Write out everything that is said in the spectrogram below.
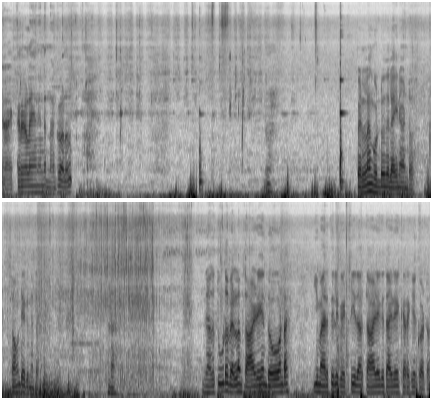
ചാക്കര കളയാൻ എന്റെ നഖളവ് വെള്ളം കൊണ്ടുവന്ന ലൈനാണ്ടോ സൗണ്ട് കേൾക്കുന്നുണ്ടോ. ഇതിനകത്തൂടെ വെള്ളം താഴേയും തോണ്ട. ഈ മരത്തിൽ കെട്ടി ഇതാ താഴേക്ക് താഴേക്ക് ഇറക്കിയേക്കോ കേട്ടോ.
